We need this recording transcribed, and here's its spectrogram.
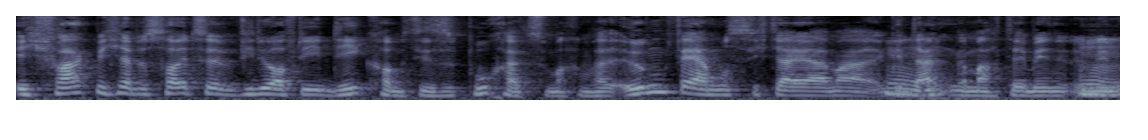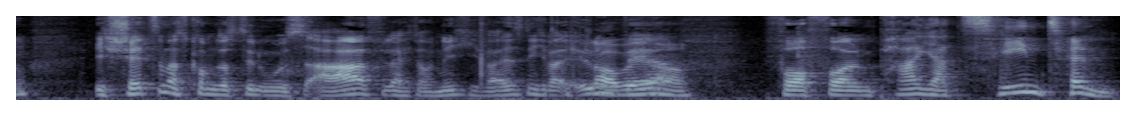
Ich frage mich ja bis heute, wie du auf die Idee kommst, dieses Buch halt zu machen, weil irgendwer muss sich da ja mal Mhm. Gedanken gemacht haben. In, in den, ich schätze mal, es kommt aus den USA, vielleicht auch nicht, ich weiß es nicht, weil Ich glaube, irgendwer ja. vor, vor ein paar Jahrzehnten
